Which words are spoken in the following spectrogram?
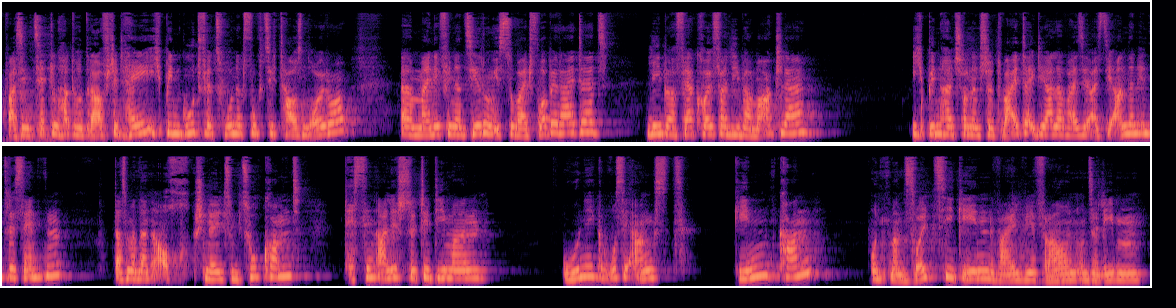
quasi einen Zettel hat, wo drauf steht, hey, ich bin gut für 250.000 Euro, äh, meine Finanzierung ist soweit vorbereitet, lieber Verkäufer, lieber Makler, ich bin halt schon einen Schritt weiter, idealerweise als die anderen Interessenten, dass man dann auch schnell zum Zug kommt. Das sind alle Schritte, die man ohne große Angst gehen kann. Und man sollte sie gehen, weil wir Frauen unser Leben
